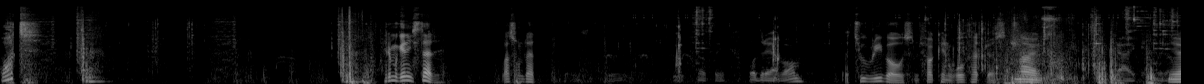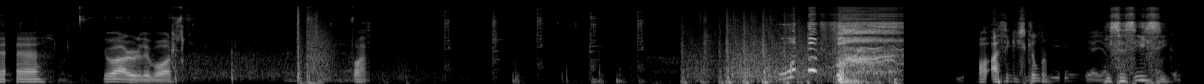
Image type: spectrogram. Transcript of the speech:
What? Hit him again, he's dead. Last one dead. Nothing. What do they have on? The two Revos and fucking wolf headdress. and shit. Nice. Guy coming Yeah, up with this you are really washed. one. Fuck. What the fuck? Oh, I think he's killed him. Yeah, yeah. He says easy. fucking-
